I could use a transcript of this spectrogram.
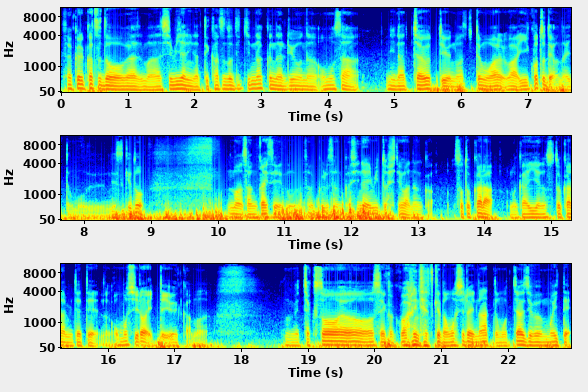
サークル活動がまあシビアになって活動できなくなるような重さになっちゃうっていうのはとてもはいいことではないと思うんですけどまあ3回生のサークル参加しない身としてはなんか外から、まあ、外野の外から見ててなんか面白いっていうかまあめっちゃくそ性格悪いんですけど面白いなって思っちゃう自分もいて。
